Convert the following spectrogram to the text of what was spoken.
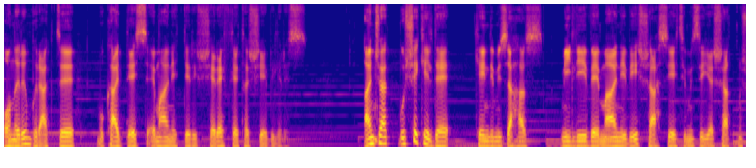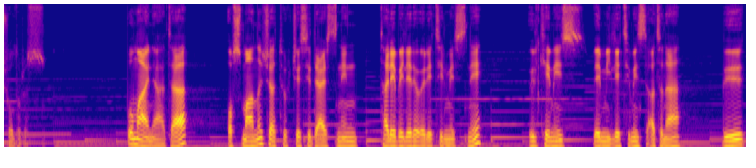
onların bıraktığı mukaddes emanetleri şerefle taşıyabiliriz. Ancak bu şekilde kendimize has milli ve manevi şahsiyetimizi yaşatmış oluruz. Bu manada Osmanlıca Türkçesi dersinin talebelere öğretilmesini ülkemiz ve milletimiz adına büyük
